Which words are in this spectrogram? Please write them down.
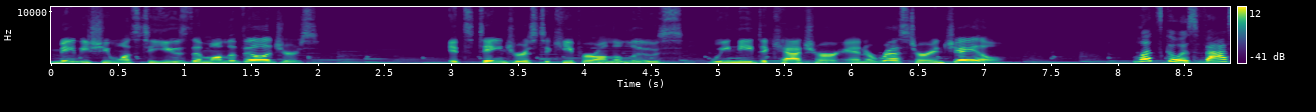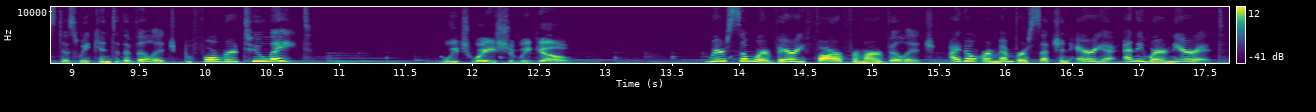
Maybe she wants to use them on the villagers. It's dangerous to keep her on the loose. We need to catch her and arrest her in jail. Let's go as fast as we can to the village before we're too late. Which way should we go? We're somewhere very far from our village. I don't remember such an area anywhere near it.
